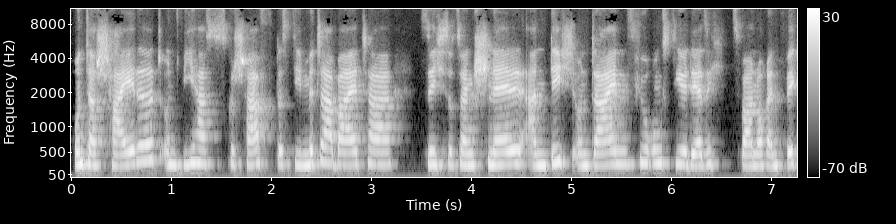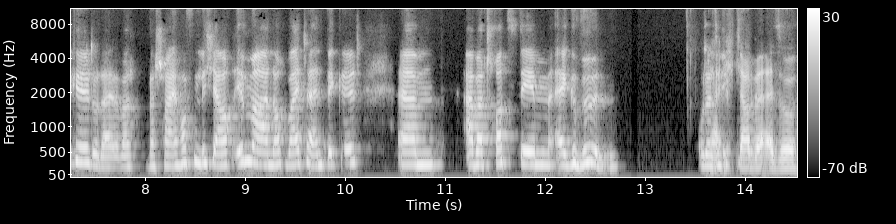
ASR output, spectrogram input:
unterscheidet? Und wie hast du es geschafft, dass die Mitarbeiter sich sozusagen schnell an dich und deinen Führungsstil, der sich zwar noch entwickelt oder wahrscheinlich hoffentlich auch immer noch weiterentwickelt, ähm, aber trotzdem äh, gewöhnen. Oder ja, ich glaube, also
